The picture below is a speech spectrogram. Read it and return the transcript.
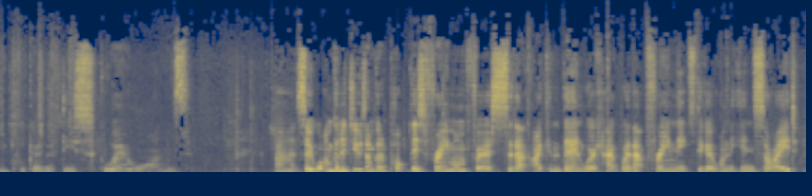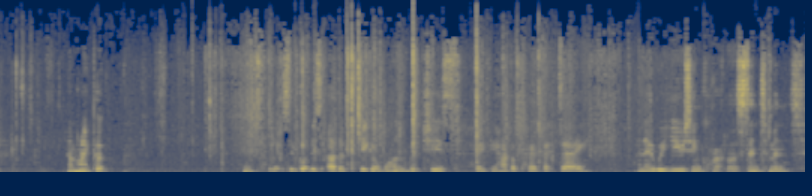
think we'll go with these square ones. Uh, so what I'm going to do is I'm going to pop this frame on first so that I can then work out where that frame needs to go on the inside. I might put, look, so we've got this other bigger one which is Hope You Have a Perfect Day. I know we're using quite a lot of sentiments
